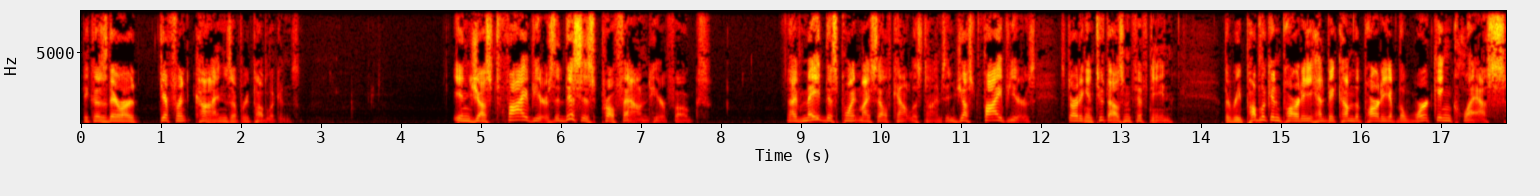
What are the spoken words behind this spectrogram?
Because there are different kinds of Republicans. In just five years, this is profound here, folks. I've made this point myself countless times. In just five years, starting in 2015, the Republican Party had become the party of the working class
